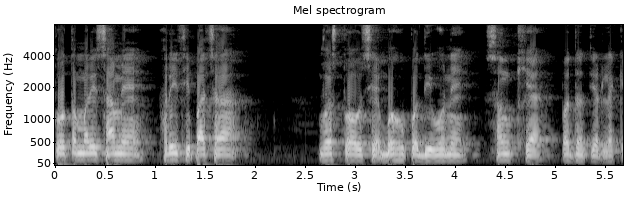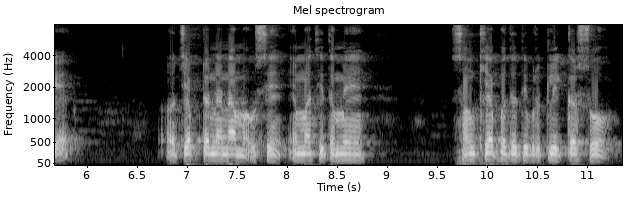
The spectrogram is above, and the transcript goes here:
તો તમારી સામે ફરીથી પાછા વસ્તુ આવશે, બહુપદીઓને સંખ્યા પદ્ધતિ એટલે કે ચેપ્ટરના નામ આવશે. એમાંથી તમે સંખ્યા પદ્ધતિ પર ક્લિક કરશો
